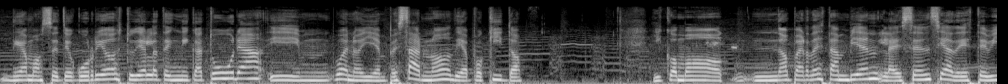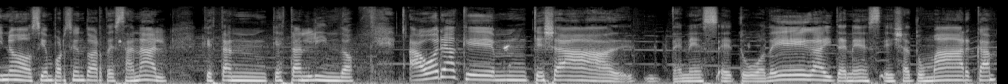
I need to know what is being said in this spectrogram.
digamos, se te ocurrió estudiar la tecnicatura y mm, bueno, y empezar, ¿no? De a poquito. Y como no perdés también la esencia de este vino 100% artesanal, que es tan, que es tan lindo. Ahora que, mm, que ya tenés eh, tu bodega y tenés eh, ya tu marca,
